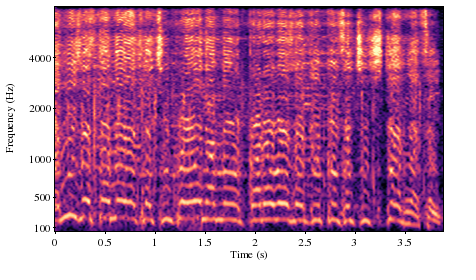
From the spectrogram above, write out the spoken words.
Они же становятся чемпионами паровоза 2014.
